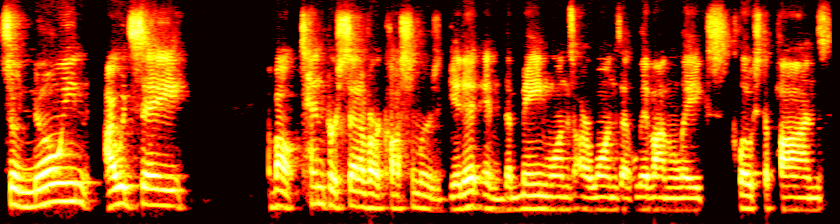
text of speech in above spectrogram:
so knowing, I would say about 10% of our customers get it, and the main ones are ones that live on lakes, close to ponds,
